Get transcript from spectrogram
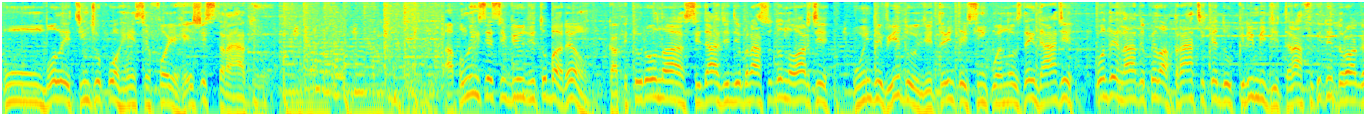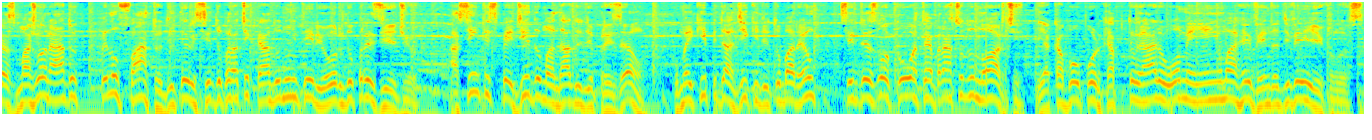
um boletim de ocorrência foi registrado. A Polícia Civil de Tubarão capturou na cidade de Braço do Norte um indivíduo de 35 anos de idade condenado pela prática do crime de tráfico de drogas majorado pelo fato de ter sido praticado no interior do presídio. Assim que expedido o mandado de prisão, uma equipe da DIC de Tubarão se deslocou até Braço do Norte e acabou por capturar o homem em uma revenda de veículos.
